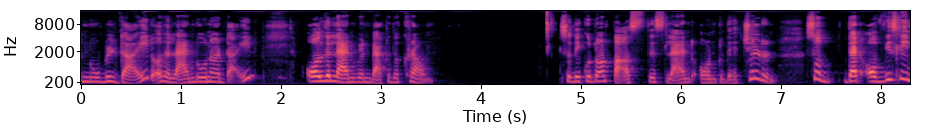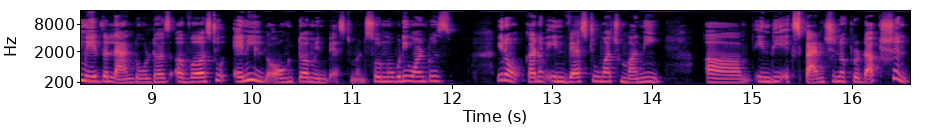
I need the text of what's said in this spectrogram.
noble died or the landowner died, all the land went back to the crown so they could not pass this land on to their children so that obviously made the landholders averse to any long term investment so nobody wanted to you know kind of invest too much money um, in the expansion of production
